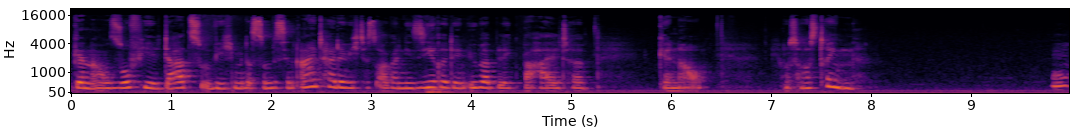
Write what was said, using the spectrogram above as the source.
genau, so viel dazu, wie ich mir das so ein bisschen einteile, wie ich das organisiere, den Überblick behalte. Genau. Ich muss noch was trinken. Hm.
